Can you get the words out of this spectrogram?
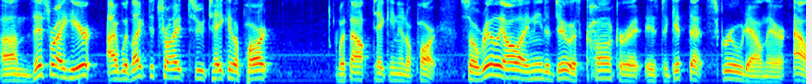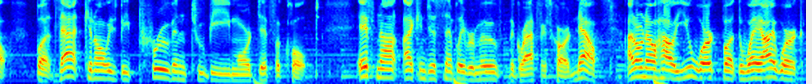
Um, this right here, I would like to try to take it apart without taking it apart. So really all I need to do is conquer it is to get that screw down there out. But that can always be proven to be more difficult. If not, I can just simply remove the graphics card. Now, I don't know how you work, but the way I work,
